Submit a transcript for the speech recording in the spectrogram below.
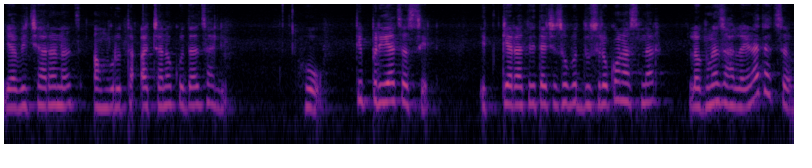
या विचारानंच अमृता अचानक उदास झाली. हो ती प्रियाच असेल. इतक्या रात्री त्याच्यासोबत दुसरं कोण असणार? लग्न झालं आहे ना त्याचं?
